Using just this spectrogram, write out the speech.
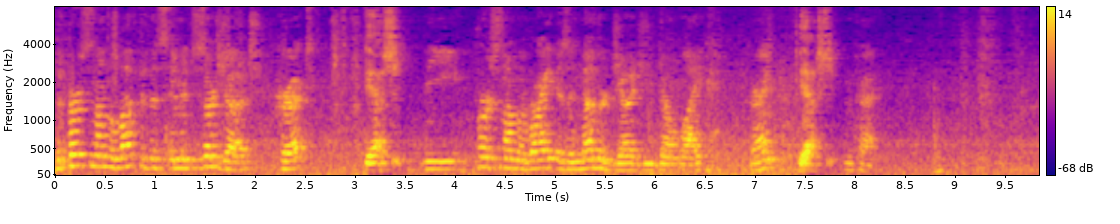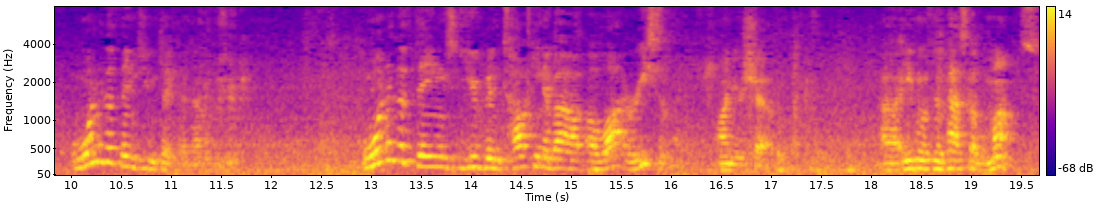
The person on the left of this image is our judge, correct? Yes, The person on the right is another judge you don't like, right? yes. Okay. One of the things you can take that down. One of the things you've been talking about a lot recently on your show, uh, even within the past couple months,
